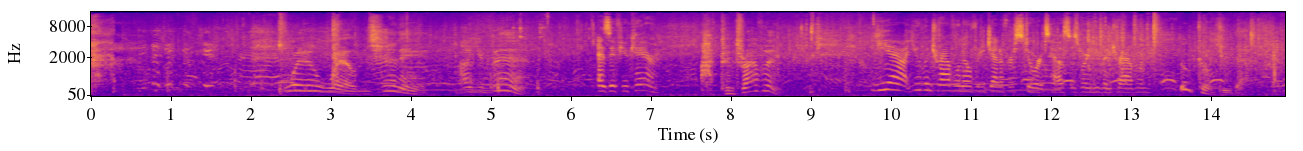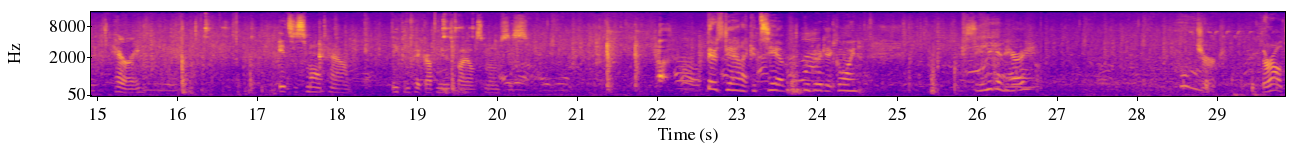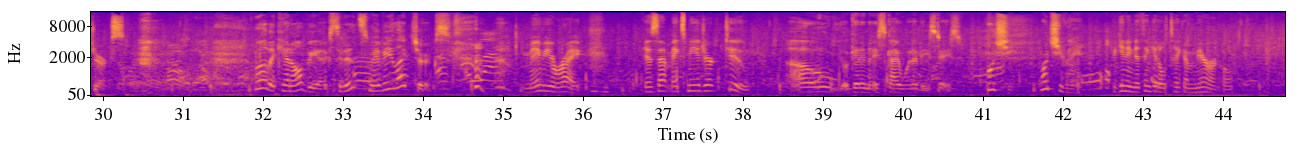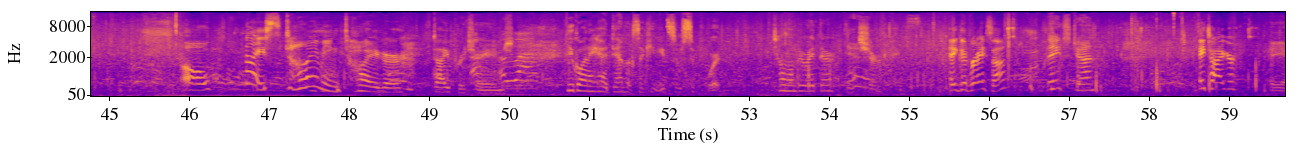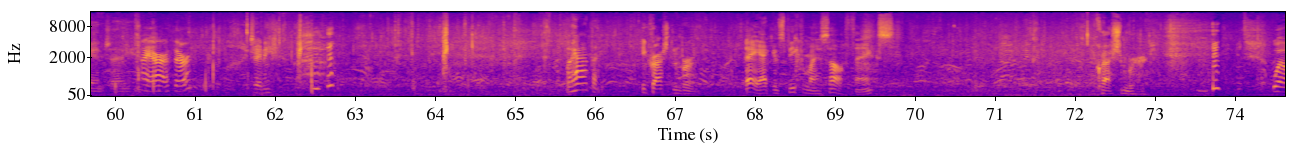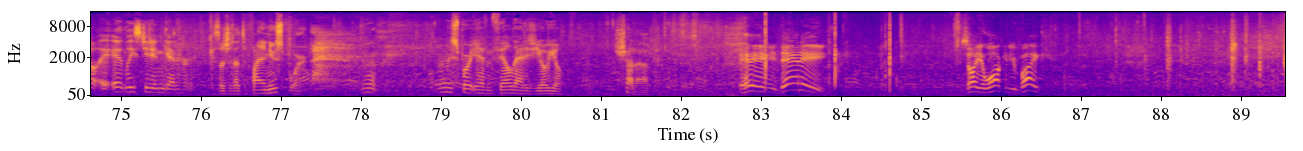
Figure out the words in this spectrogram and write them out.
Well, well, Jenny, how you been? As if you care. I've been traveling. Yeah, you've been traveling over to Jennifer Stewart's house is where you've been traveling. Who told you that? Harry. It's a small town. You can pick up news by osmosis. Uh, There's Dan. I can see him. We better get going. See him again, Harry? Jerk. They're all jerks. Well, they can't all be accidents. Maybe you like jerks. Maybe you're right. Guess that makes me a jerk too. Oh, you'll get a nice guy one of these days. Won't she? Won't she, Ryan? Beginning to think it'll take a miracle. Oh, nice timing, Tiger. Diaper change. You go on ahead. Dan looks like he needs some support. Tell him I'll be right there. Yeah, sure. Hey, good race, huh? Thanks, Jen. Hey, Tiger. Hey, Aunt Jenny. Hi, Arthur. Jenny. What happened? He crashed and burned. Hey, I can speak for myself, thanks. crash and burn. Well, at least you didn't get hurt. Guess I'll just have to find a new sport. Well, the only sport you haven't failed at is yo-yo. Shut up. Hey, Danny! Saw you walking your bike.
